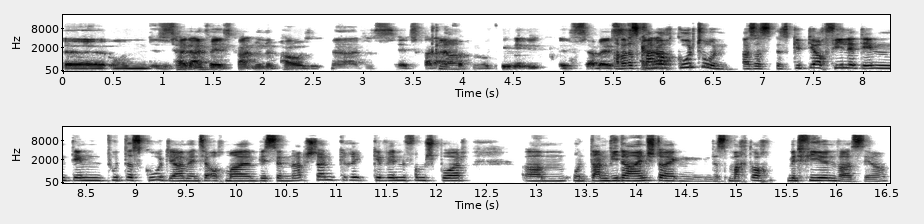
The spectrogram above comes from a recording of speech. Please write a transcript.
äh, und es ist halt einfach jetzt gerade nur eine Pause. Ne? Also es ist jetzt gerade einfach nur okay. Ist, aber, aber das kann auch gut tun. Also es, es gibt ja auch viele, denen, denen tut das gut, ja, wenn sie auch mal ein bisschen Abstand gewinnen vom Sport ähm, und dann wieder einsteigen. Das macht auch mit vielen was, ja.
